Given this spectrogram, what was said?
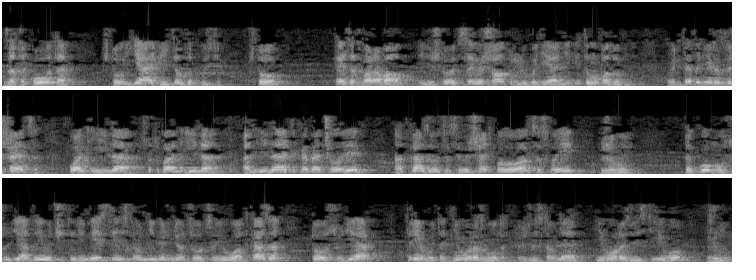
За такого-то, что я видел, допустим, что этот воровал, или что это совершал прелюбодеяние и тому подобное. Говорит, это не разрешается. Валь-иля. Что такое аль-иля? Аль-иля это когда человек отказывается совершать половак со своей женой. такому судья дает 4 месяца, если он не вернется от своего отказа, то судья требует от него развода, то есть заставляет его развести его жену.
